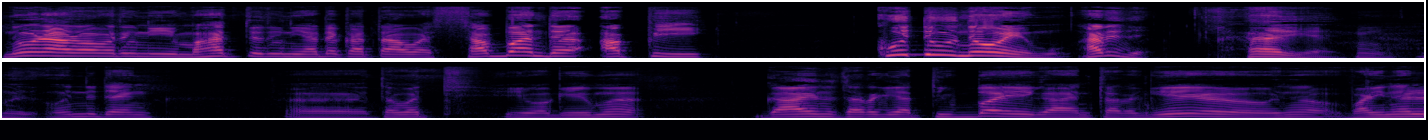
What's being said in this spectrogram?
නොනරවතුනී මහත්තතුනි අද කතාව සබන්ධ අපි කුදු නොවමු. හරිද? හරි ඔන්න දැන් තවත් ඒ වගේම ගායන තරගයක් තිබ්බ. ඒ ගායන් තරගේ ෆයිනල්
